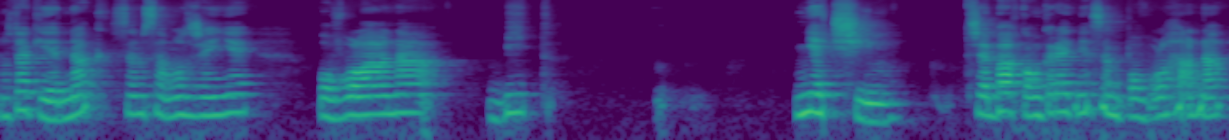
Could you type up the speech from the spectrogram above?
no tak jednak jsem samozřejmě povolána být něčím. Třeba konkrétně jsem povolána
